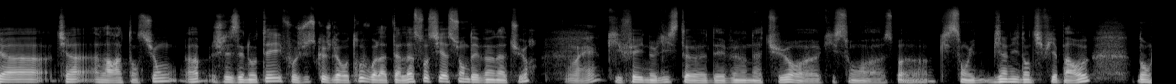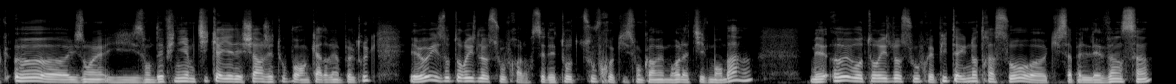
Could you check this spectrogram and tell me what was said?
alors attention hop, je les ai notés il faut juste que je les retrouve voilà tu as l'association des vins nature Ouais. qui fait une liste euh, des vins nature euh, qui sont qui sont bien identifiés par eux donc eux ils ont ils ont défini un petit cahier des charges et tout pour encadrer un peu le truc et eux ils autorisent le soufre alors c'est des taux de soufre qui sont quand même relativement bas hein. mais eux autorisent le soufre. Et puis, tu as une autre asso euh, qui s'appelle les vins sains,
